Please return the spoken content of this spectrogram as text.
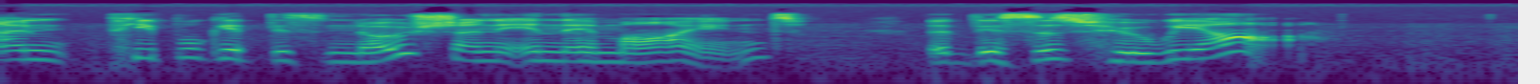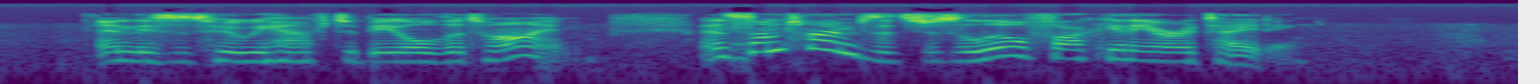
And people get this notion in their mind that this is who we are. And this is who we have to be all the time. And sometimes it's just a little fucking irritating.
